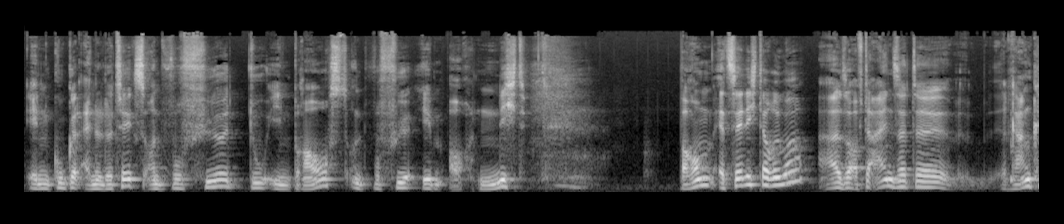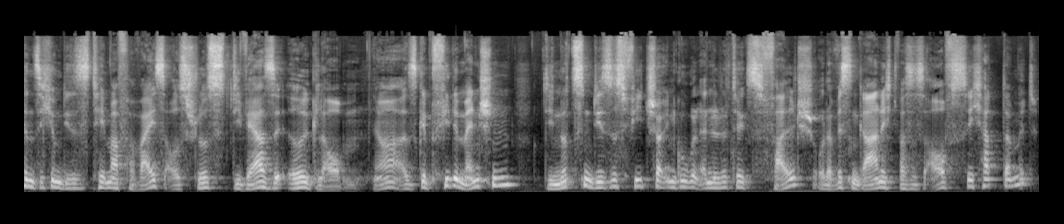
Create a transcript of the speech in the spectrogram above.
in Google Analytics und wofür du ihn brauchst und wofür eben auch nicht. Warum erzähle ich darüber? Also auf der einen Seite ranken sich um dieses Thema Verweisausschluss diverse Irrglauben. Ja, also es gibt viele Menschen, die nutzen dieses Feature in Google Analytics falsch oder wissen gar nicht, was es auf sich hat damit.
